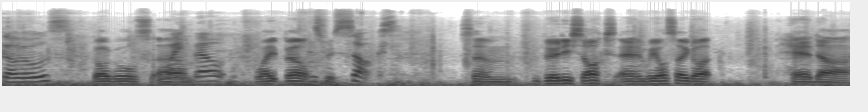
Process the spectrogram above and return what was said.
Goggles, goggles, um, weight belt, weight and belts, some socks. some booty socks, and we also got head, uh,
